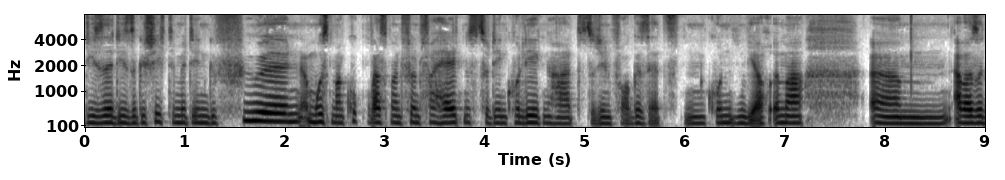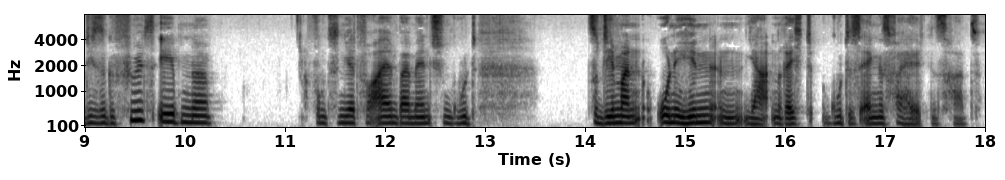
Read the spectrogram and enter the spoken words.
diese, diese Geschichte mit den Gefühlen, muss man gucken, was man für ein Verhältnis zu den Kollegen hat, zu den Vorgesetzten, Kunden, wie auch immer. Ähm, aber so diese Gefühlsebene funktioniert vor allem bei Menschen gut, zu denen man ohnehin ein, ja, ein recht gutes, enges Verhältnis hat.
